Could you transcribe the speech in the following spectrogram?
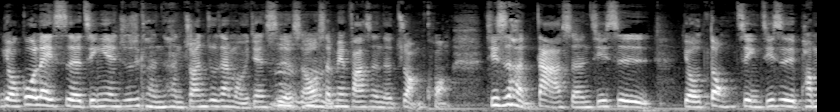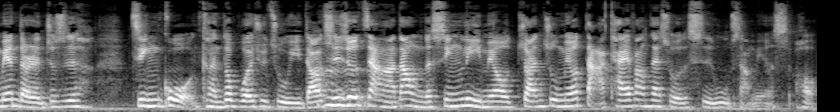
有过类似的经验，就是可能很专注在某一件事的时候，嗯嗯身边发生的状况，即使很大声，即使有动静，即使旁边的人就是。经过可能都不会去注意到，其实就是这样啊。当我们的心力没有专注、没有打开放在所有的事物上面的时候，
